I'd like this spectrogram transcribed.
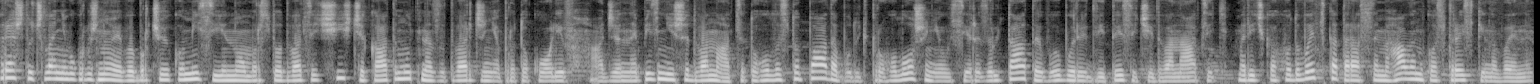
Решту членів окружної виборчої комісії номер 126 чекатимуть на затвердження протоколів, адже не пізніше 12 листопада будуть проголошені усі результати виборів 2012. Марічка Ходовицька, Тарас Семигаленко, Стрийські новини.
